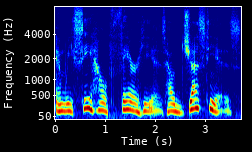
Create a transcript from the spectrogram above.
and we see how fair He is, how just He is,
